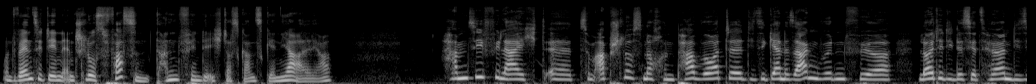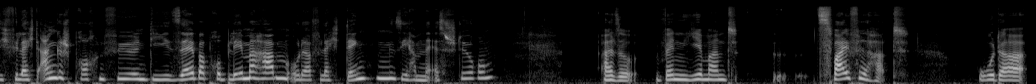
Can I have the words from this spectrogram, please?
Und wenn sie den Entschluss fassen, dann finde ich das ganz genial, ja. Haben Sie vielleicht äh, zum Abschluss noch ein paar Worte, die Sie gerne sagen würden für Leute, die das jetzt hören, die sich vielleicht angesprochen fühlen, die selber Probleme haben oder vielleicht denken, sie haben eine Essstörung? Also, wenn jemand äh, Zweifel hat, oder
